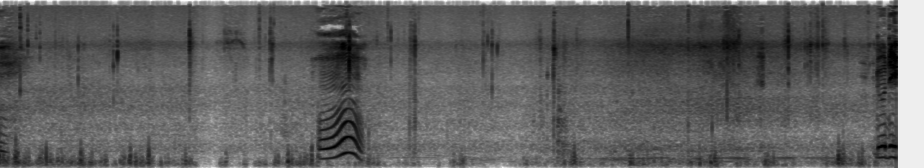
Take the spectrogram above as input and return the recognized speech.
อืมอืม ดูดิ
